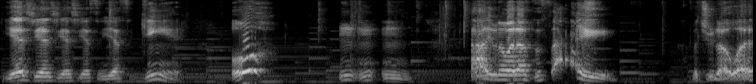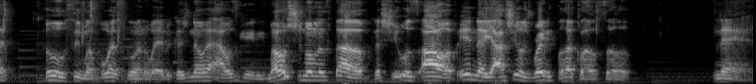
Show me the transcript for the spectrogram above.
Yes, yes, yes, yes, and yes again. Ooh. Mm-mm-mm. I don't even know what else to say. But you know what? Ooh, see my voice going away because you know what? I was getting emotional and stuff because she was all up in there, y'all. She was ready for her close-up. Nah.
